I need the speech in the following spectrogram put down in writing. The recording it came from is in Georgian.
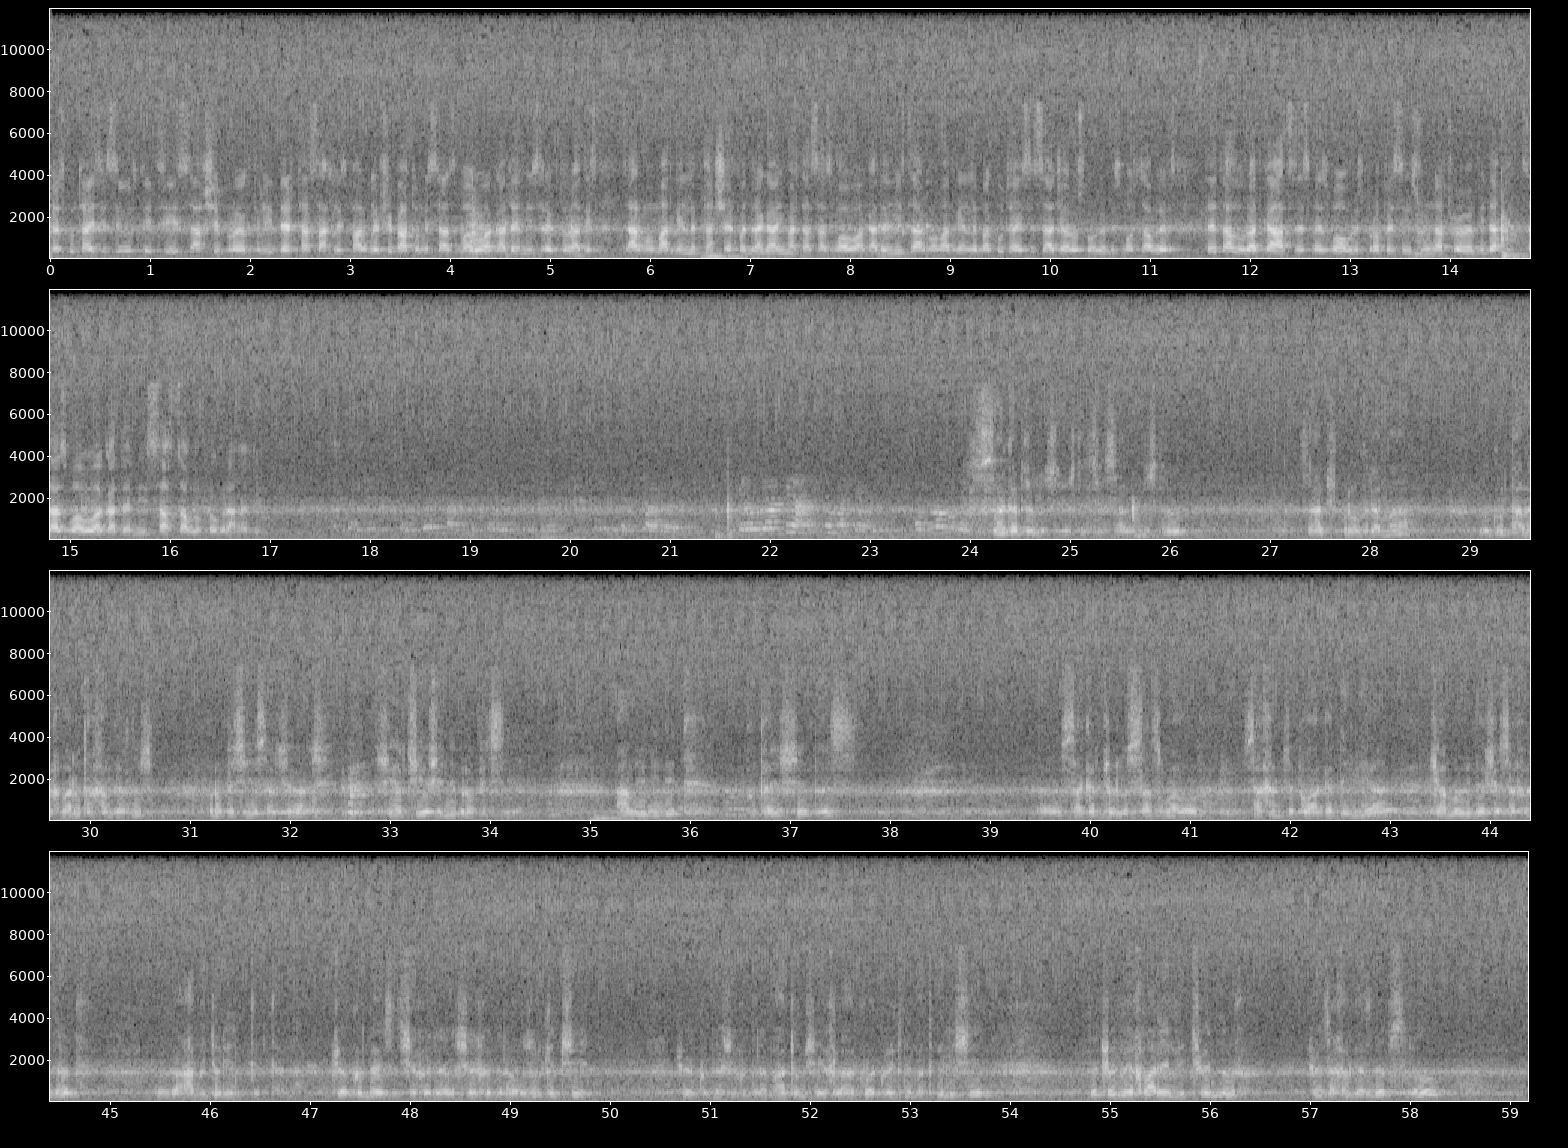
დღეს ქუთაისის იუსტიციის სახში პროექტ ლიდერთა სახლის ფარგლებში ბათუმის საზღვაო აკადემიის რექტორატის წარმომადგენლებთან შეხვედრა გამართა საზღვაო აკადემიის წარმომადგენლებმა ქუთაისის საჯარო სკოლების მოსწავლეებს დეტალურად გააცნეს მეზღვაურის პროფესიის უნარჩვევები და საზღვაო აკადემიის სასწავლო პროგრამები. საქართველოს იუსტიციის სამინისტრო აქვს პროგრამა როგორ დავეხმაროთ ახალგაზრდებს პროფესიის არჩევანში. შეარჩიო შენი პროფესია. ამ იგივით ქუთაისში დღეს საქართველოს საზღვაო სახელმწიფო აკადემია ჩამოვიდა შესახვედრად აბიტურიენტებთან. ჩვენ ქონდა ეს შეხვედრა შეხვედრა ოზურგეთში. ჩვენ ქონდა შეხვედრა ბათუმში, ახლა აქ გვექნება თბილისში. და ჩვენ ვეხმარებით ჩვენ ჩვენ ახალგაზრდებს, რომ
